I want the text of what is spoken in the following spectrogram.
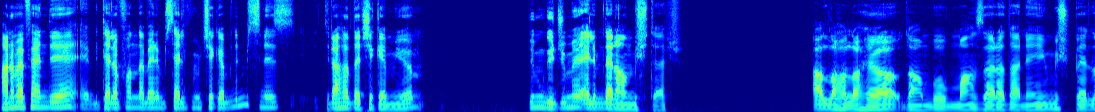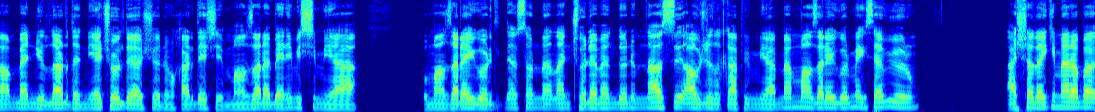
Hanımefendi e, bir telefonla benim selfie'mi çekebilir misiniz? Silahı da çekemiyorum. Tüm gücümü elimden almışlar. Allah Allah ya. Lan bu manzara da neymiş be. Lan ben yıllardır niye çölde yaşıyorum kardeşim? Manzara benim işim ya. Bu manzarayı gördükten sonra lan çöle ben dönüm nasıl avcılık yapayım ya. Ben manzarayı görmek seviyorum. Aşağıdaki merhaba.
